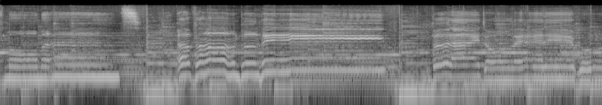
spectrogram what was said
have moments of unbelief, but I don't let it work.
